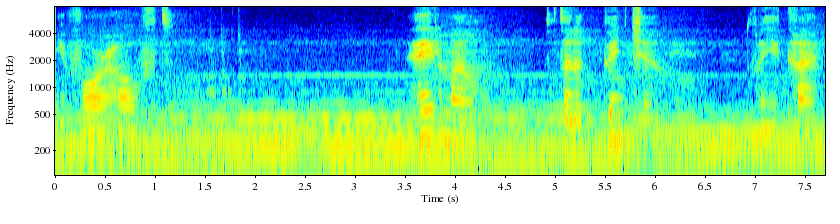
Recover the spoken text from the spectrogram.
je voorhoofd, tot aan het puntje van je kruin.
